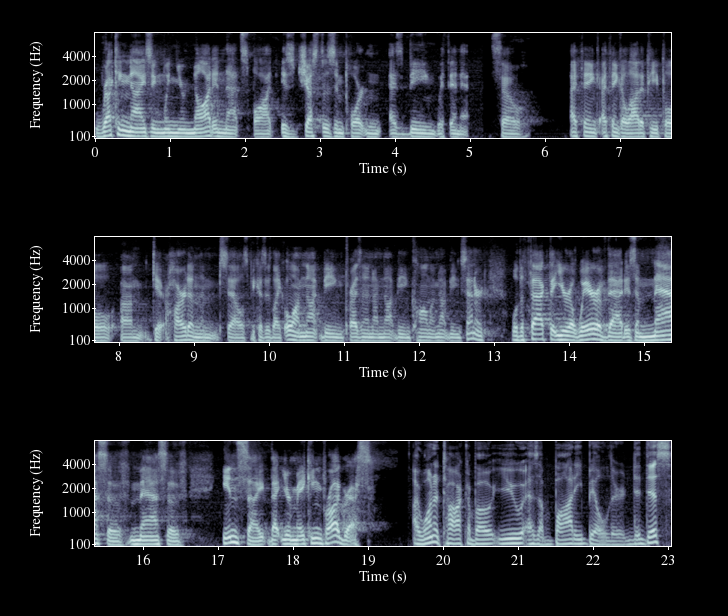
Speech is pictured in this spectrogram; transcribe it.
recognizing when you're not in that spot is just as important as being within it. So I think I think a lot of people um, get hard on themselves because they're like, oh, I'm not being present, I'm not being calm, I'm not being centered. Well, the fact that you're aware of that is a massive, massive insight that you're making progress. I want to talk about you as a bodybuilder. Did this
